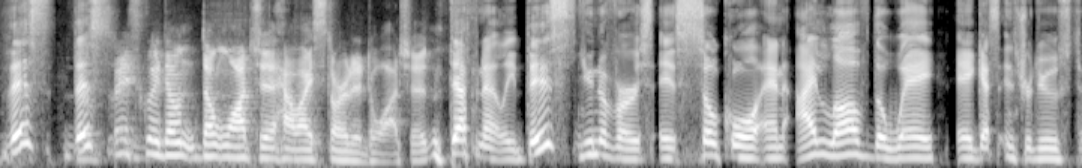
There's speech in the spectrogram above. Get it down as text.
This, this Basically, don't don't watch it how I started to watch it. Definitely. This universe is so cool, and I love the way it gets introduced.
